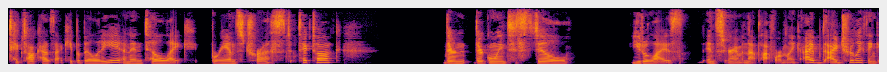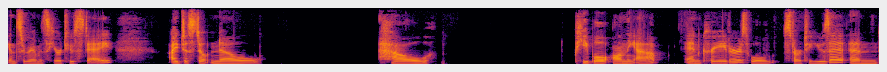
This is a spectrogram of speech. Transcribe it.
TikTok has that capability and until like brands trust TikTok, they're they're going to still utilize Instagram and that platform. Like I I truly think Instagram is here to stay. I just don't know how people on the app and creators will start to use it and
